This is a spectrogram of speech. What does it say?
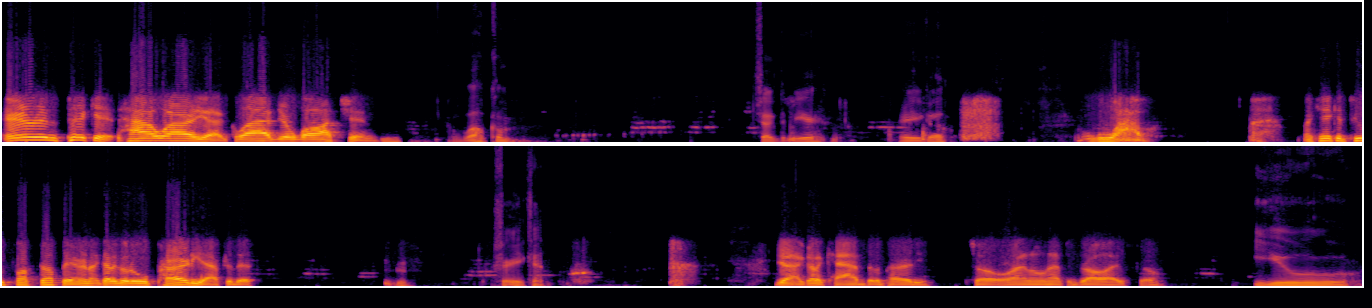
Aaron Pickett, how are you? Glad you're watching. Welcome. Chug the beer. There you go. Wow. I can't get too fucked up, Aaron. I got to go to a party after this. Sure you can. Yeah, I got a cab to the party, so I don't have to drive. So You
